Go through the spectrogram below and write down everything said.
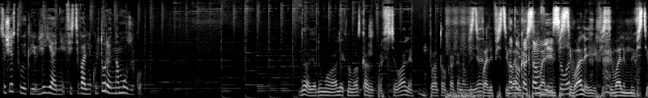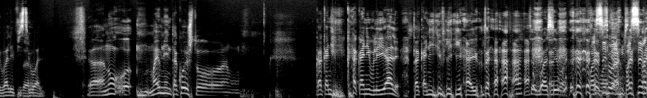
Существует ли влияние фестивальной культуры на музыку? Да, я думаю, Олег нам расскажет про фестивали, про то, как она влияет. Фестивали, фестивали, А то как там фестивали, весело. фестивали, и фестивалем на фестивале, фестиваль. Ну, мое мнение такое, что м, как они, как они влияли, так они и влияют. Спасибо. Спасибо, спасибо.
